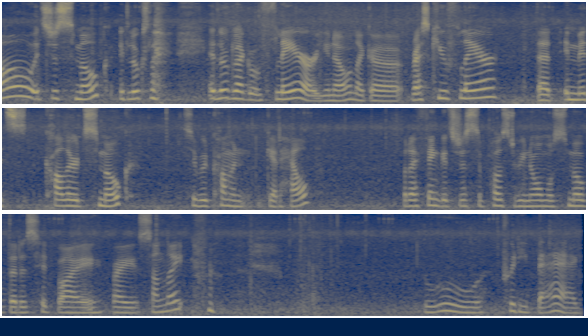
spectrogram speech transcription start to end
Oh, it's just smoke. It looks like it looked like a flare, you know, like a rescue flare that emits colored smoke, so it would come and get help. But I think it's just supposed to be normal smoke that is hit by by sunlight. Ooh, pretty bag.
